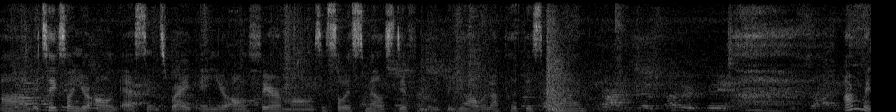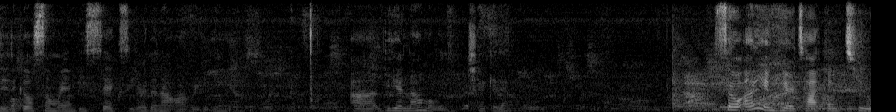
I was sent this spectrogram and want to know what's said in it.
um, it takes on your own essence, right, and your own pheromones, and so it smells differently. But y'all, when I put this on, I'm ready to go somewhere and be sexier than I already am. Uh, the anomaly, check it out. So I am here talking to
